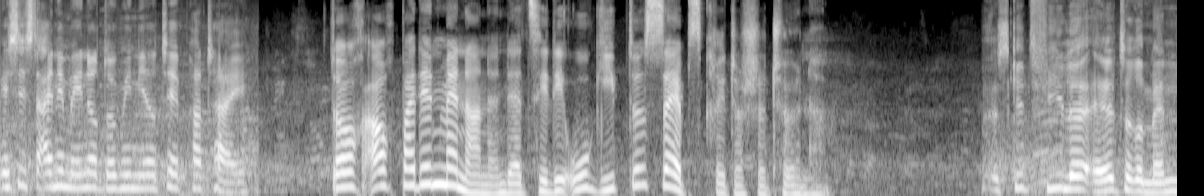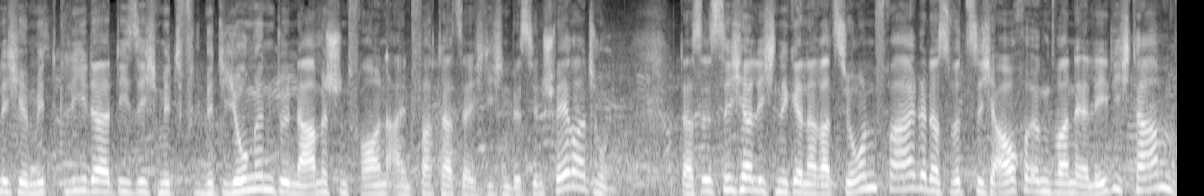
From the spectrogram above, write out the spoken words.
es ist eine männerdominierte Partei. Doch auch bei den Männern in der CDU gibt es selbstkritische Töne. Es gibt viele ältere männliche Mitglieder, die sich mit, mit jungen, dynamischen Frauen einfach tatsächlich ein bisschen schwerer tun. Das ist sicherlich eine Generationenfrage, das wird sich auch irgendwann erledigt haben.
